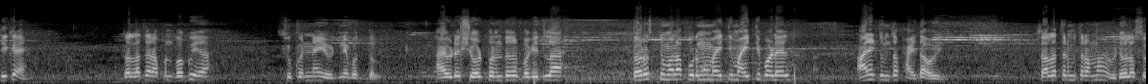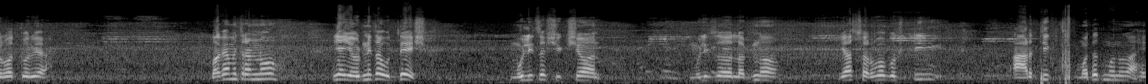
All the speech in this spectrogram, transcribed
ठीक आहे. चला तर आपण बघूया सुकन्या योजनेबद्दल. हा व्हिडिओ शेवटपर्यंत जर बघितला तरच तुम्हाला पूर्ण माहिती माहिती पडेल आणि तुमचा फायदा होईल. चला तर मित्रांनो व्हिडिओला सुरुवात करूया. बघा मित्रांनो या योजनेचा उद्देश मुलीचं शिक्षण मुलीचं लग्न या सर्व गोष्टी आर्थिक मदत म्हणून आहे.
